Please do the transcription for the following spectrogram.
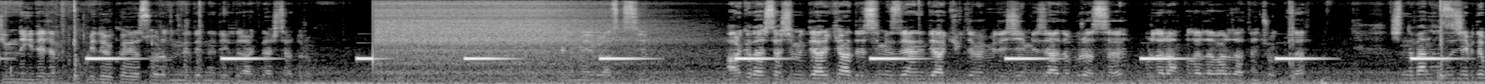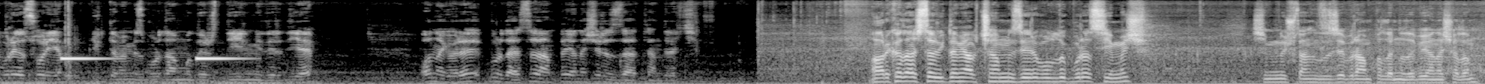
Şimdi gidelim bir de yukarıya soralım nedir ne değildir arkadaşlar durum. Klimayı biraz kısayım. Şimdi diğerki adresimiz de yani diğer yüklemebileceğimiz yerde burası. Burada rampaları da var zaten çok güzel. Şimdi ben hızlıca bir de buraya sorayım. Yüklememiz buradan mıdır, değil midir diye. Ona göre buradaysa rampaya yanaşırız zaten direkt. Arkadaşlar yükleme yapacağımız yeri bulduk. Burasıymış. Şimdi şuradan hızlıca bir rampalarına da bir yanaşalım.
